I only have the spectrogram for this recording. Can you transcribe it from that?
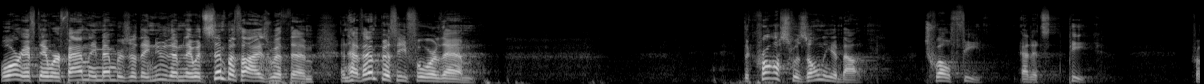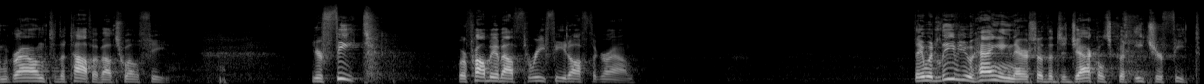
Or if they were family members or they knew them, they would sympathize with them and have empathy for them. The cross was only about 12 feet at its peak from the ground to the top about 12 feet. Your feet were probably about three feet off the ground. They would leave you hanging there so that the jackals could eat your feet.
